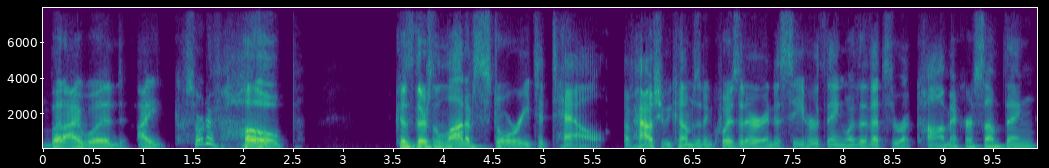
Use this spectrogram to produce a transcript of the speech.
but I would, I sort of hope because there's a lot of story to tell of how she becomes an inquisitor and to see her thing, whether that's through a comic or something.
